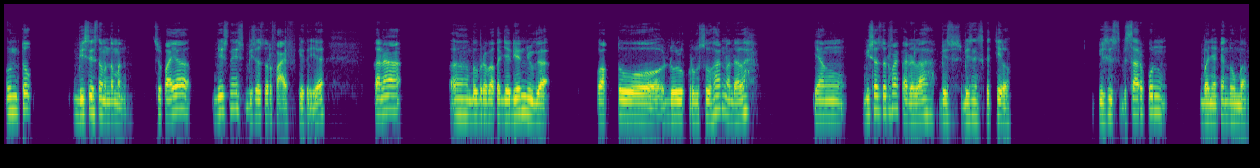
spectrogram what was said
untuk bisnis teman-teman supaya bisnis bisa survive gitu ya. Karena uh, beberapa kejadian juga waktu dulu kerusuhan adalah yang bisa survive adalah bisnis bisnis kecil. Bisnis besar pun banyak yang tumbang.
